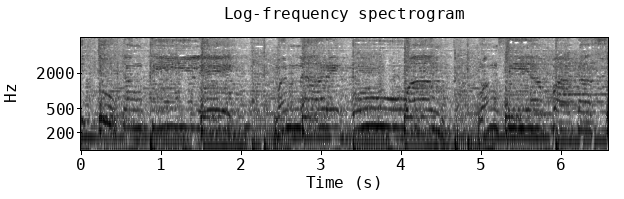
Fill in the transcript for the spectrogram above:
itu kang tile menarik uang. Uang siapa kasih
